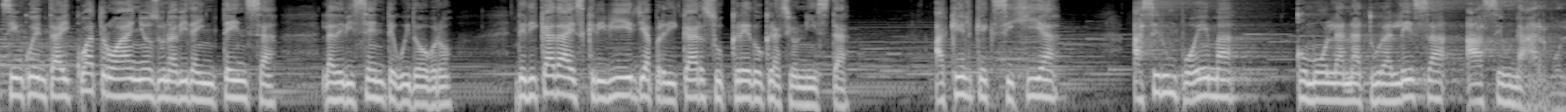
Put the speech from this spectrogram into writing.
54 años de una vida intensa la de Vicente Huidobro, dedicada a escribir y a predicar su credo creacionista, aquel que exigía hacer un poema como la naturaleza hace un árbol.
